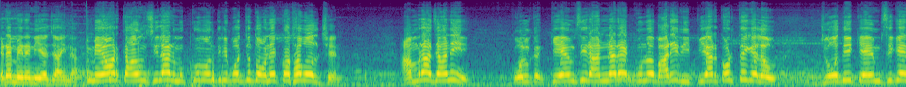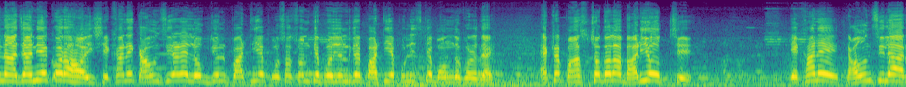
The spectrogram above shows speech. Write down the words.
এটা মেনে নিয়ে যায় না। মেয়র, কাউন্সিলর, মুখ্যমন্ত্রী পর্যন্ত অনেক কথা বলছেন। আমরা জানি কলকাতা কেএমসির আন্ডারে কোনো বাড়ি রিপেয়ার করতে গেলেও যদি কেএমসিকে না জানিয়ে করা হয়, সেখানে কাউন্সিলরের লোকজন পাঠিয়ে প্রশাসনকে, প্রয়োজনকে পাঠিয়ে পুলিশকে বন্ধ করে দেয়। একটা পাঁচ ছতলা বাড়ি হচ্ছে। এখানে কাউন্সিলর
